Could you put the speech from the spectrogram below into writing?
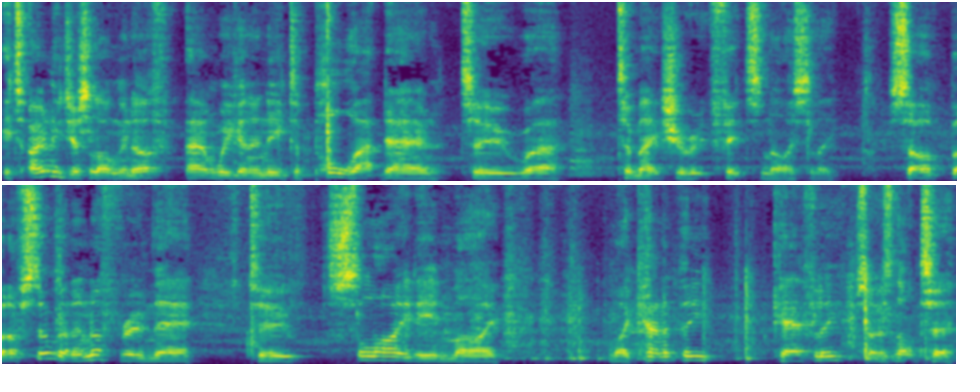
it's only just long enough and we're going to need to pull that down to, uh, to make sure it fits nicely. So, but I've still got enough room there to slide in my my canopy carefully so as not to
